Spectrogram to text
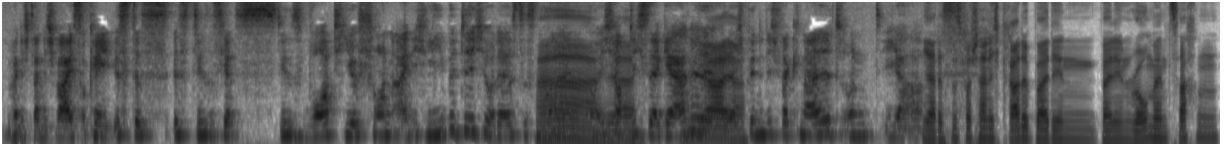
Wenn ich dann nicht weiß, okay, ist das, ist dieses jetzt, dieses Wort hier schon ein Ich liebe dich oder ist es nur ah, ein oh, Ich ja. habe dich sehr gerne ja, oder ja. ich bin in dich verknallt und ja. Ja, das ist wahrscheinlich gerade bei den, bei den Romance-Sachen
